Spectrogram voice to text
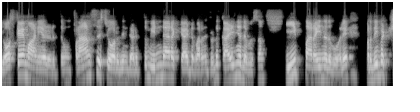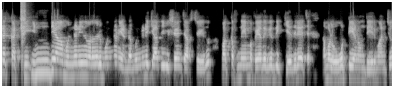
ജോസ് കെ മാണിയുടെ അടുത്തും ഫ്രാൻസിസ് ജോർജിന്റെ അടുത്തും ഇൻഡയറക്റ്റ് ആയിട്ട് പറഞ്ഞിട്ടുണ്ട്. കഴിഞ്ഞ ദിവസം ഈ പറയുന്നത് പോലെ പ്രതിപക്ഷ കക്ഷി ഇന്ത്യ മുന്നണി എന്ന് പറഞ്ഞ ഒരു മുന്നണിയുണ്ട്. മുന്നണിക്കകത്ത് ഈ വിഷയം ചർച്ച ചെയ്തു. വക്കഫ് നിയമ ഭേദഗതിക്കെതിരെ നമ്മൾ വോട്ട് ചെയ്യണമെന്ന് തീരുമാനിച്ചു.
